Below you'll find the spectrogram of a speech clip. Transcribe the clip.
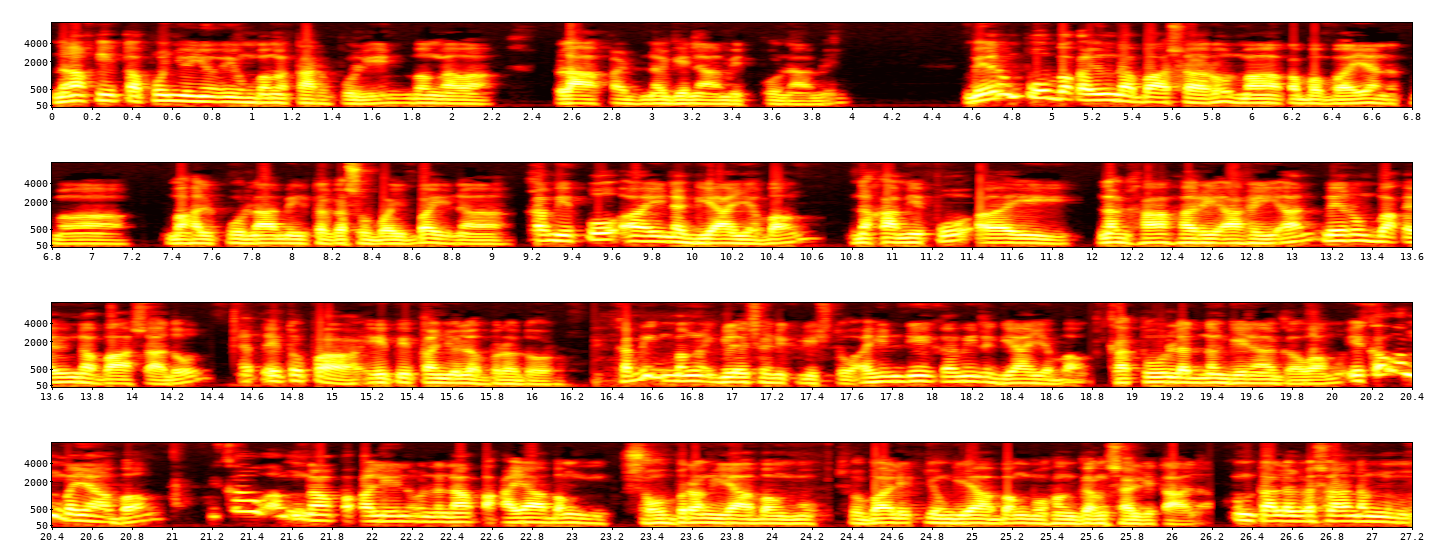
Nakita po niyo yung, mga tarpaulin, mga placard na ginamit po namin. Meron po ba kayong nabasa ron mga kababayan at mga mahal po naming taga-subaybay na kami po ay nagyayabang, na kami po ay naghahari-arian? Meron ba kayong nabasa doon? At ito pa, Epipanyo Labrador. Kaming mga iglesia ni Cristo ay hindi kami nagyayabang. Katulad ng ginagawa mo. Ikaw ang mayabang. Ikaw ang napakalino na napakayabang. Sobrang yabang mo. Subalit yung yabang mo hanggang salita lang. Kung talaga sanang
